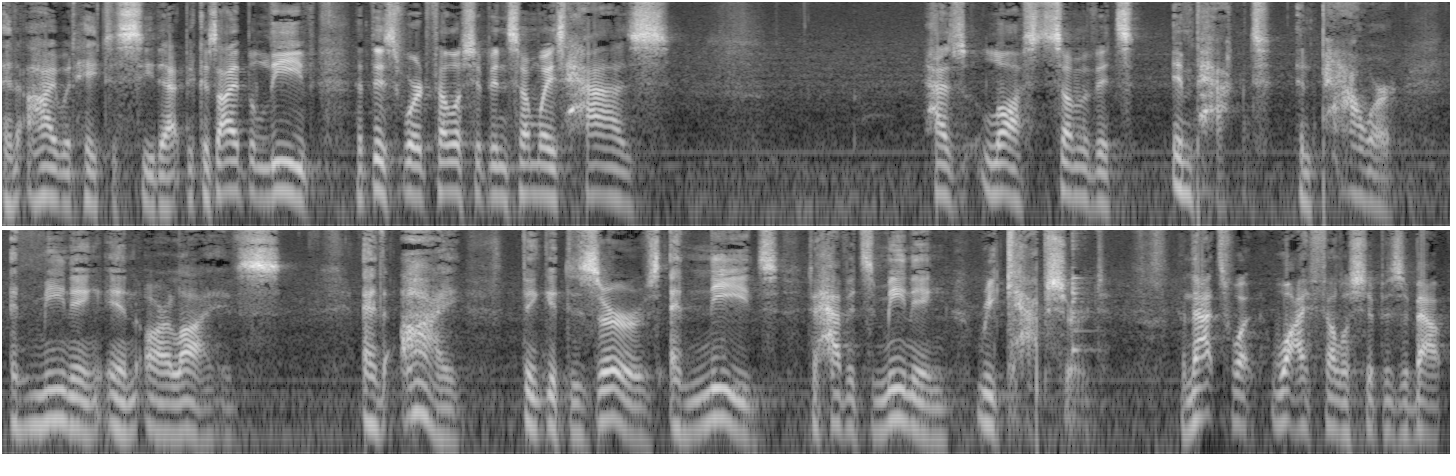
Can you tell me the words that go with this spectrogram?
And I would hate to see that because I believe that this word fellowship in some ways has, has lost some of its impact and power and meaning in our lives. And I think it deserves and needs to have its meaning recaptured. And that's what why fellowship is about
